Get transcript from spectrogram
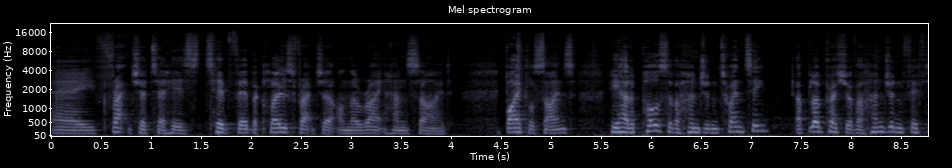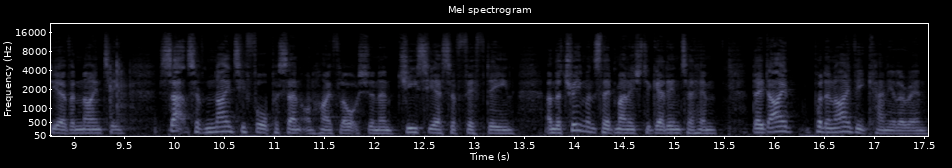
a fracture to his tib fib, a closed fracture on the right hand side. Vital signs he had a pulse of 120, a blood pressure of 150 over 90, SATs of 94% on high flow oxygen, and GCS of 15. And the treatments they'd managed to get into him, they'd put an IV cannula in,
